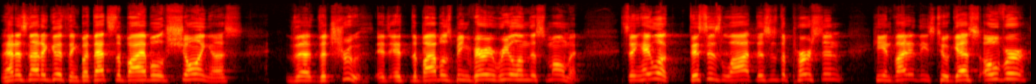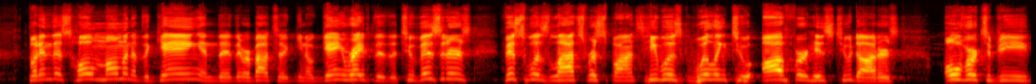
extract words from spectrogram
That is not a good thing, but that's the Bible showing us the, the truth. It, it, the Bible is being very real in this moment, saying, hey, look, this is Lot, this is the person. He invited these two guests over. But in this whole moment of the gang, and the, they were about to, you know, gang rape the, the two visitors, this was Lot's response. He was willing to offer his two daughters over to be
